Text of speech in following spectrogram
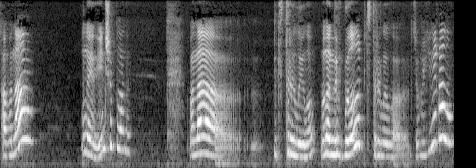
А вона, у неї інші плани. Вона підстрелила, вона не вбила, але підстрелила цього генерала.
